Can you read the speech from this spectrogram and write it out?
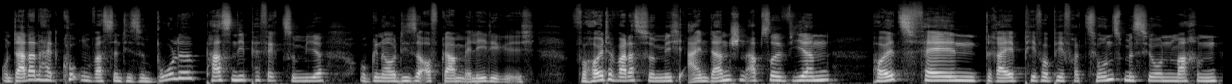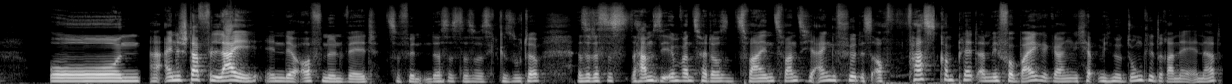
und da dann halt gucken, was sind die Symbole, passen die perfekt zu mir und genau diese Aufgaben erledige ich. Für heute war das für mich ein Dungeon absolvieren, Holzfällen, drei PvP-Fraktionsmissionen machen und äh, eine Staffelei in der offenen Welt zu finden. Das ist das, was ich gesucht habe. Also das ist, haben sie irgendwann 2022 eingeführt, ist auch fast komplett an mir vorbeigegangen. Ich habe mich nur dunkel dran erinnert.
